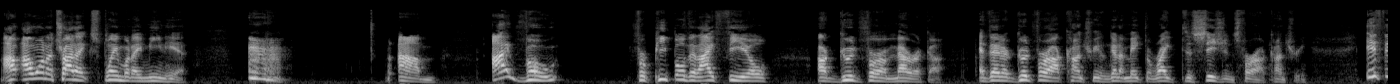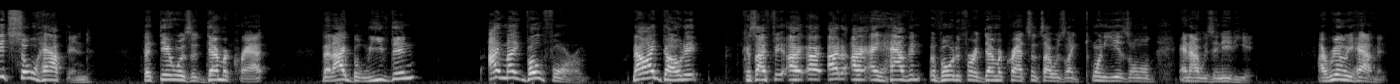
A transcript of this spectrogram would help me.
I, I want to try to explain what I mean here. um, I vote for people that I feel are good for America and that are good for our country and going to make the right decisions for our country. If it so happened that there was a Democrat that I believed in, I might vote for him. Now I doubt it because I, I, I, I, I haven't voted for a Democrat since I was like 20 years old and I was an idiot. I really haven't.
